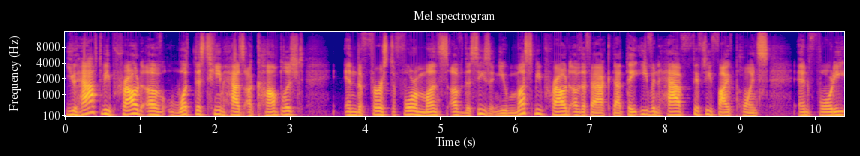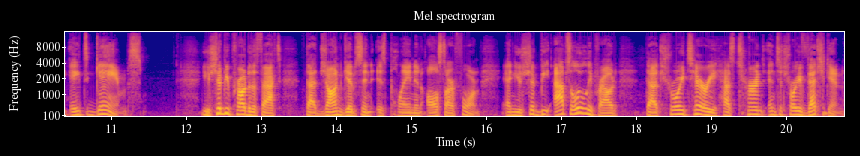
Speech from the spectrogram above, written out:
You have to be proud of what this team has accomplished in the first 4 months of the season. You must be proud of the fact that they even have 55 points in 48 games. You should be proud of the fact that John Gibson is playing in all-star form, and you should be absolutely proud that Troy Terry has turned into Troy Vetchkin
